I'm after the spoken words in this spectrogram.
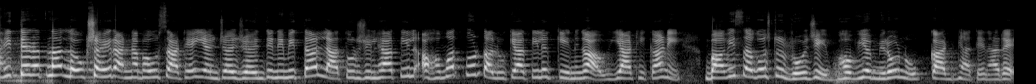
साहित्यरत्न लोकशाहीर अण्णाभाऊ साठे यांच्या जयंतीनिमित्त लातूर जिल्ह्यातील अहमदपूर तालुक्यातील केनगाव या ठिकाणी बावीस ऑगस्ट रोजी भव्य मिरवणूक काढण्यात येणार आहे.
